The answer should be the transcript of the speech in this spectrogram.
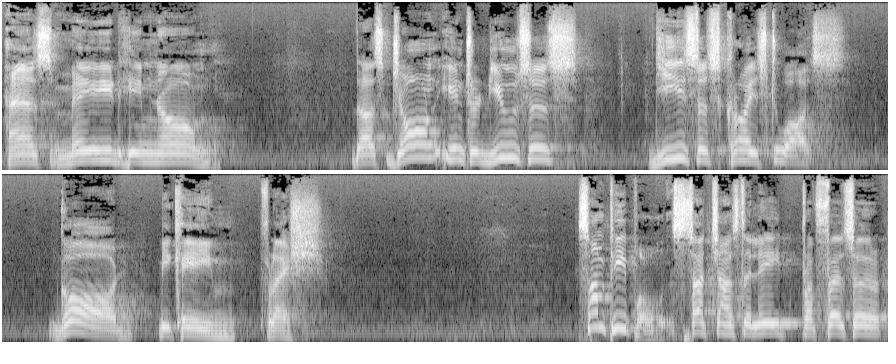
has made him known. Thus, John introduces Jesus Christ to us. God became flesh. Some people, such as the late Professor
